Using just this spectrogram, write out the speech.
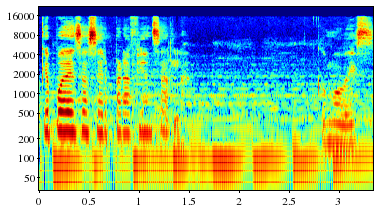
¿Qué puedes hacer para afianzarla? ¿Cómo ves?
